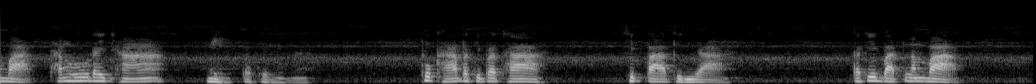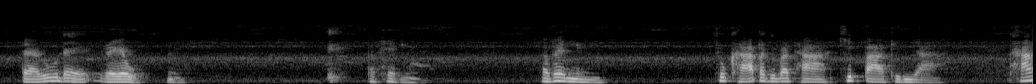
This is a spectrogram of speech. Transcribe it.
ำบากทั้งรู้ได้ช้า นี่ประเภทหนึ่งนะ ทุกขาปฏิปทาคิปปาปิญญา ปฏิบัติลำบาก แต่รู้ได้เร็วนี่ประเภทหนึ่ง ประเภทหนึ่ง สุขาปฏิปทาคิปปาปิญญา ทั้ง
